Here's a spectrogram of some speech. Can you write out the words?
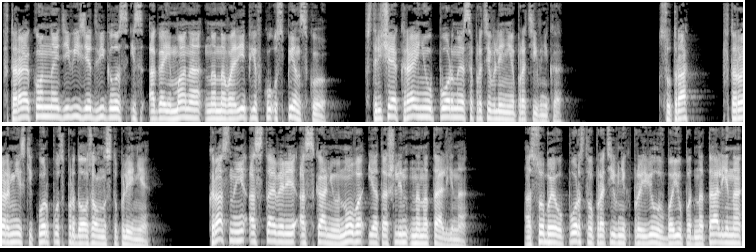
Вторая конная дивизия двигалась из Агаймана на Новорепьевку-Успенскую, встречая крайне упорное сопротивление противника. С утра Второй армейский корпус продолжал наступление. Красные оставили Асканию Нова и отошли на Натальина. Особое упорство противник проявил в бою под Натальино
